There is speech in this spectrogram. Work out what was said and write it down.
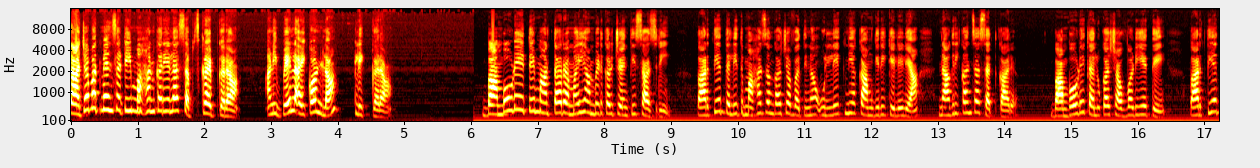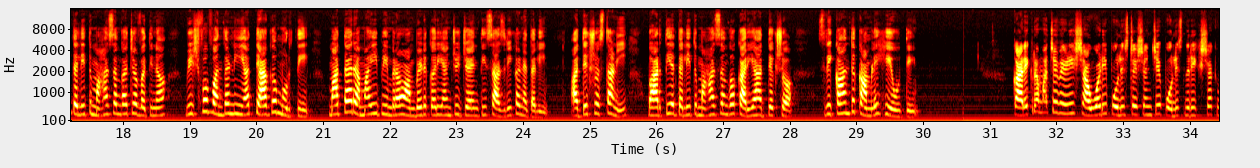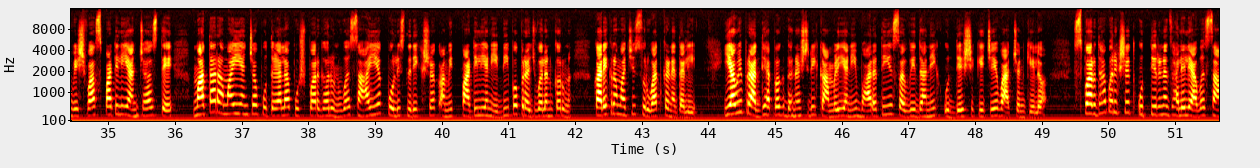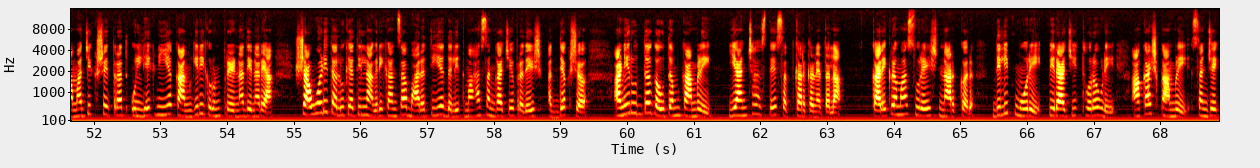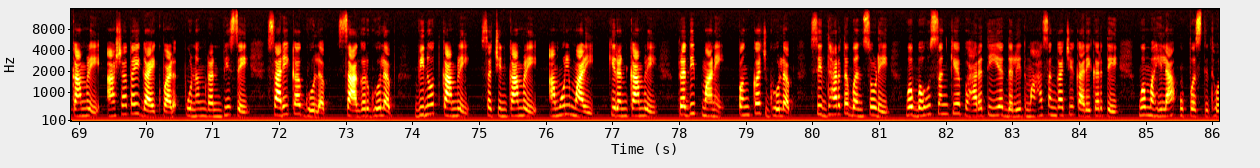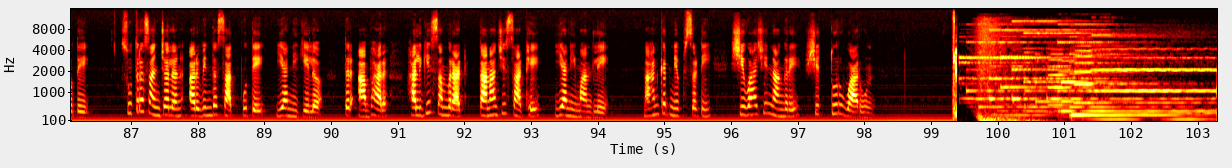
ताज्या बातम्यांसाठी महान करेला सबस्क्राईब करा आणि बेल आयकॉनला क्लिक करा. बांबवडे येथे माता रमाई आंबेडकर जयंती साजरी. भारतीय दलित महासंघाच्या वतीनं उल्लेखनीय कामगिरी केलेल्या नागरिकांचा सत्कार. बांबवडे तालुका शाववाडी येथे भारतीय दलित महासंघाच्या वतीनं विश्ववंदनीय त्यागमूर्ती माता रमाई भीमराव आंबेडकर यांची जयंती साजरी करण्यात आली. अध्यक्षस्थानी भारतीय दलित महासंघ कार्याध्यक्ष श्रीकांत कांबळे हे होते. कार्यक्रमाच्या वेळी शावडी पोलीस स्टेशनचे पोलीस निरीक्षक विश्वास पाटील यांच्या हस्ते माता रमाई यांच्या पुतळ्याला पुष्पहार घालून व सहाय्यक पोलीस निरीक्षक अमित पाटील यांनी दीप प्रज्वलन करून कार्यक्रमाची सुरुवात करण्यात आली. यावेळी प्राध्यापक धनश्री कांबळे यांनी भारतीय संविधानिक उद्देशिकेचे वाचन केलं. स्पर्धा परीक्षेत उत्तीर्ण झालेल्या व सामाजिक क्षेत्रात उल्लेखनीय कामगिरी करून प्रेरणा देणाऱ्या शाववाडी तालुक्यातील नागरिकांचा भारतीय दलित महासंघाचे प्रदेश अध्यक्ष अनिरुद्ध गौतम कांबळे यांच्या हस्ते सत्कार करण्यात आला. कार्यक्रमात सुरेश नारकर दिलीप मोरे पिराजी थोरवडे आकाश कांबळे संजय कांबळे आशाताई गायकवाड पूनम रणभिसे सारिका घोलप सागर घोलप विनोद कांबळे सचिन कांबळे अमोल माळी किरण कांबळे प्रदीप माने पंकज घोलप सिद्धार्थ बनसोडे व बहुसंख्य भारतीय दलित महासंघाचे कार्यकर्ते व महिला उपस्थित होते. सूत्रसंचालन अरविंद सातपुते यांनी केलं. तर आभार हलगी सम्राट तानाजी साठे यांनी मानले. महानकर न्यूजसाठी शिवाजी नांगरे शित्तूर वारून.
